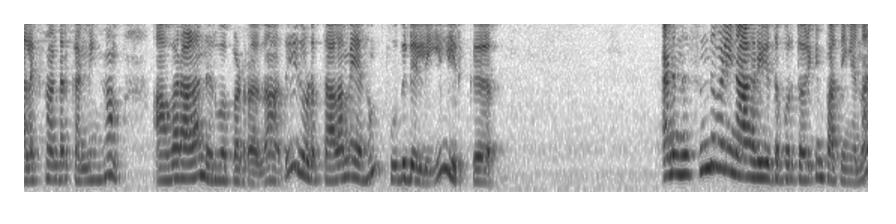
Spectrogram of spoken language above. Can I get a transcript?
அலெக்சாண்டர் கன்னிங்ஹாம் அவரால் நிறுவப்படுறது தான். அது இதோட தலைமையகம் புதுடெல்லியில் இருக்குது அண்ட் இந்த சிந்துவெளி நாகரிகத்தை பொறுத்த வரைக்கும் பார்த்தீங்கன்னா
